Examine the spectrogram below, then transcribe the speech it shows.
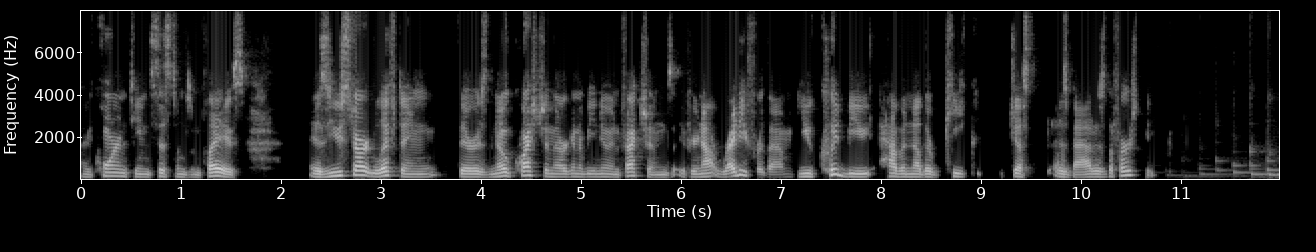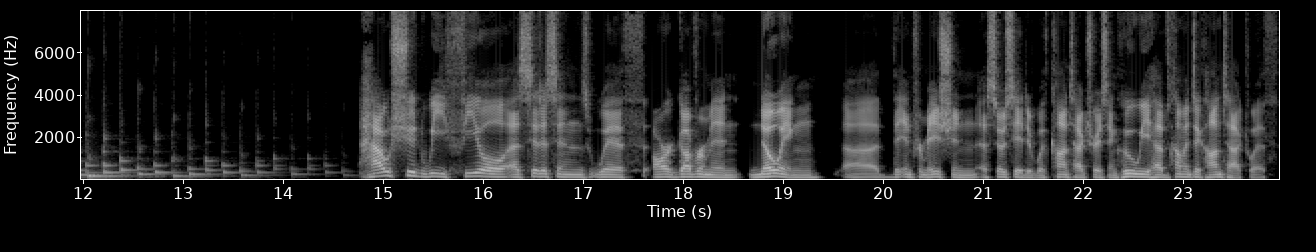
and quarantine systems in place, as you start lifting, there is no question there are going to be new infections. If you're not ready for them, you could be have another peak just as bad as the first peak. how should we feel as citizens with our government knowing uh, the information associated with contact tracing, who we have come into contact with?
